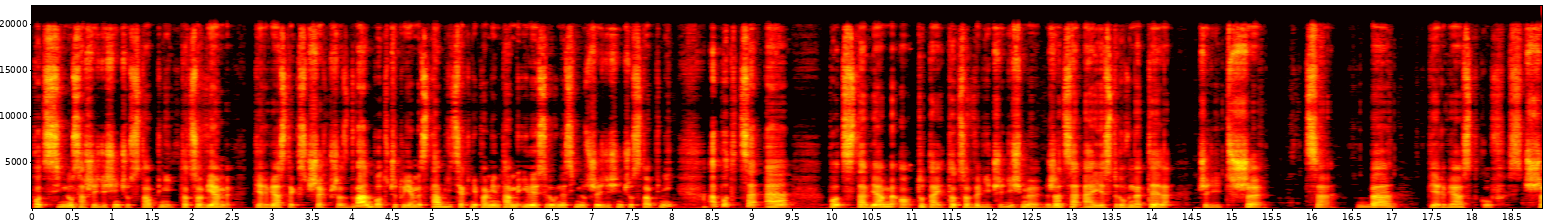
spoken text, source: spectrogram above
pod sinusa 60 stopni to, co wiemy, pierwiastek z 3 przez 2, albo odczytujemy z tablic, jak nie pamiętamy, ile jest równy sinus 60 stopni, a pod CE podstawiamy, o tutaj to, co wyliczyliśmy, że CE jest równe tyle, czyli 3C b pierwiastków z 3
